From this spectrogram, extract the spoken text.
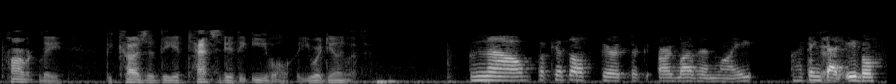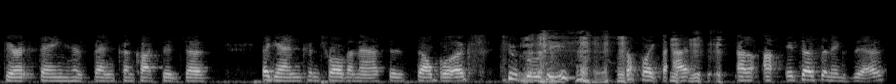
permanently because of the intensity of the evil that you are dealing with? No, because all spirits are, are love and light. I think okay. that evil spirit thing has been concocted to, again, control the masses, sell books, do movies, stuff like that. Uh, it doesn't exist.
